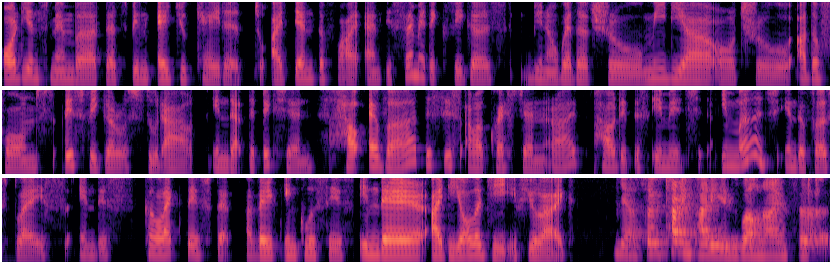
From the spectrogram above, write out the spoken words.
audience member that's been educated to identify anti-Semitic figures, you know, whether through media or through other forms, this figure stood out in that depiction. However, this is our question, right? How did this image emerge in the first place in this collective that are very inclusive in their ideology, if you like? Yeah, so Taring Padi is well known for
